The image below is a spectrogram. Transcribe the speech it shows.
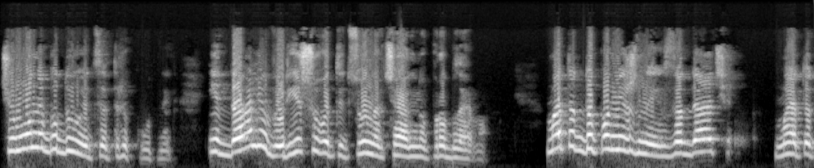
чому не будується трикутник, і далі вирішувати цю навчальну проблему. Метод допоміжних задач, метод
